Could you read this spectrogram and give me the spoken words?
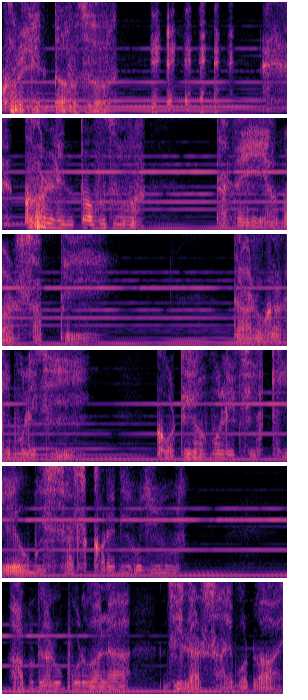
করলেন তো হুজুর। করলেন তো হুজুর। তাতেই আমার সাথে দারোগাকে বলেছি, কোর্টেও বলেছি, কেউ বিশ্বাস করেনি হুজুর। আপনার উপরওয়ালা জেলার সাহেব নয়।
